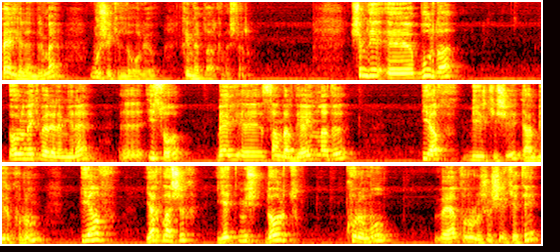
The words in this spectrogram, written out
Belgelendirme bu şekilde oluyor kıymetli arkadaşlarım. Şimdi e, burada örnek verelim yine. E, ISO bel, e, standardı yayınladı. İAF bir kişi yani bir kurum. İAF yaklaşık 74 kurumu veya kuruluşu şirketi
